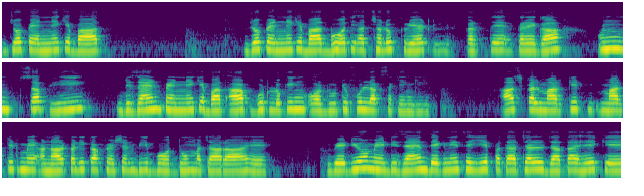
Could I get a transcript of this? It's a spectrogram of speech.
जो पहनने के बाद जो पहनने के बाद बहुत ही अच्छा लुक क्रिएट करते, करेगा। उन सब ही डिज़ाइन पहनने के बाद आप गुड लुकिंग और ब्यूटीफुल लग सकेंगी। आजकल मार्केट मार्केट में अनारकली का फ़ैशन भी बहुत धूम मचा रहा है। वीडियो में डिज़ाइन देखने से ये पता चल जाता है कि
